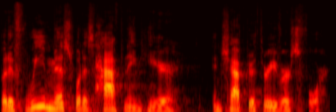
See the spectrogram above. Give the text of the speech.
But if we miss what is happening here in chapter 3, verse 4,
